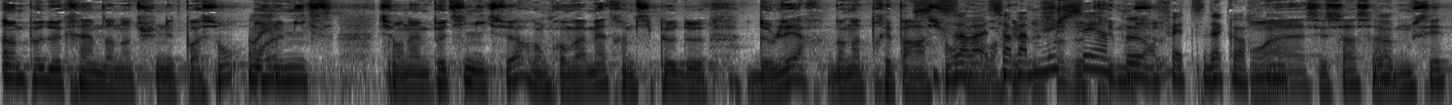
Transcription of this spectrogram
un peu de crème dans notre fumée de poisson, Oui. on le mixe. Si on a un petit mixeur, donc on va mettre un petit peu de, de l'air dans notre préparation. Ça On va, avoir ça va mousser un peu, en fait. D'accord. Ouais, c'est ça, ça va Mm. mousser.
